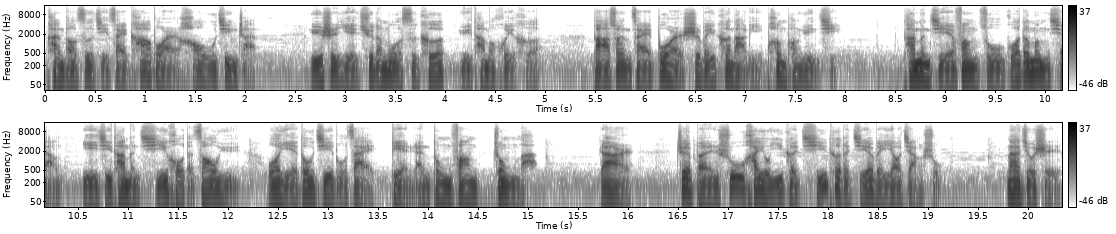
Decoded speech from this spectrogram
看到自己在喀布尔毫无进展，于是也去了莫斯科与他们会合，打算在布尔什维克那里碰碰运气。他们解放祖国的梦想以及他们其后的遭遇，我也都记录在《点燃东方》中了。然而，这本书还有一个奇特的结尾要讲述。那就是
